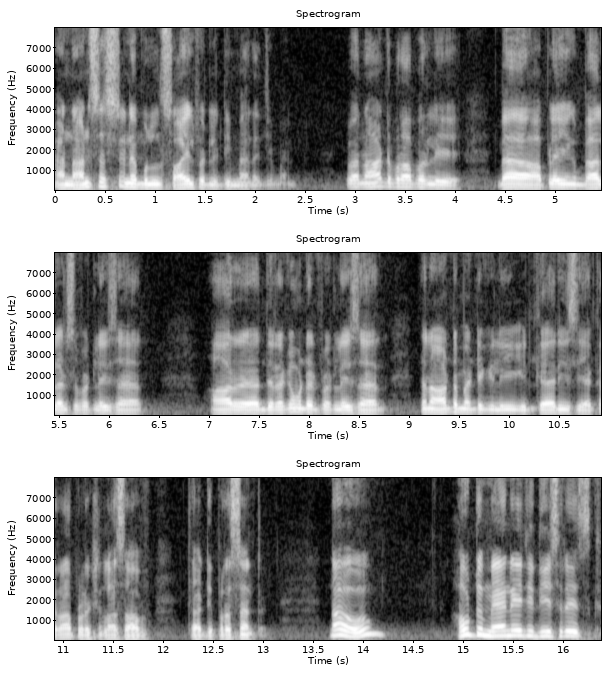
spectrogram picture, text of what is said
and unsustainable soil fertility management. We are not properly applying balanced fertilizer or uh, the recommended fertilizer, then automatically it carries a crop production loss of 30 percent. Now, how to manage this risk?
